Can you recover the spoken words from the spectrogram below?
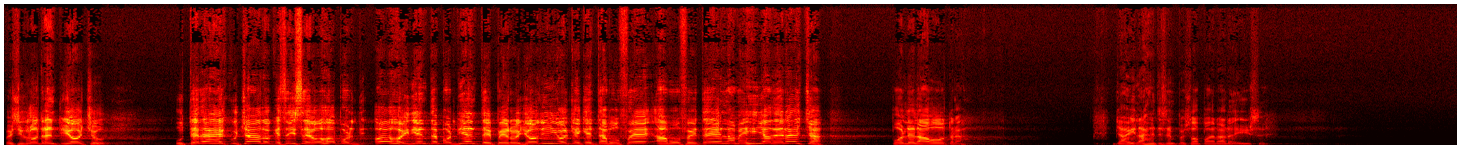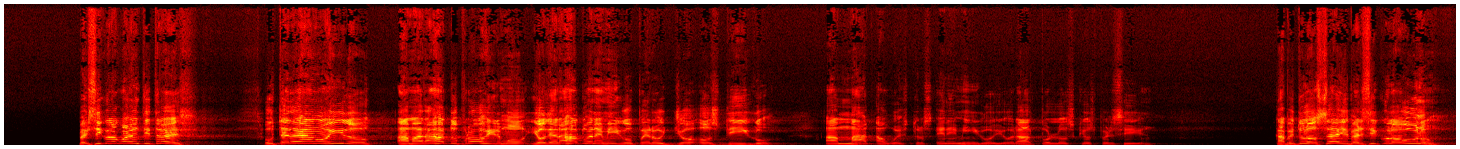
Versículo 38. Ustedes han escuchado que se dice ojo por ojo y diente por diente, pero yo digo que que te abofetee en la mejilla derecha, ponle la otra. Ya ahí la gente se empezó a parar a irse. Versículo 43. Ustedes han oído, amarás a tu prójimo y odiarás a tu enemigo, pero yo os digo, amad a vuestros enemigos y orad por los que os persiguen. Capítulo 6, versículo 1.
